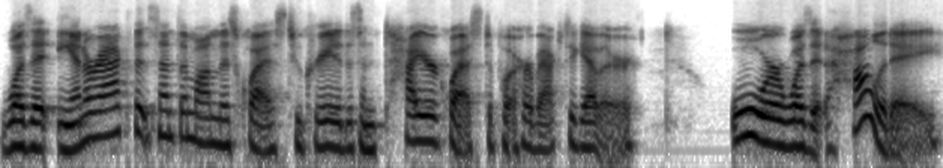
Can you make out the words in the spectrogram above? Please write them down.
was it Anorak that sent them on this quest, who created this entire quest to put her back together? Or was it Halliday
